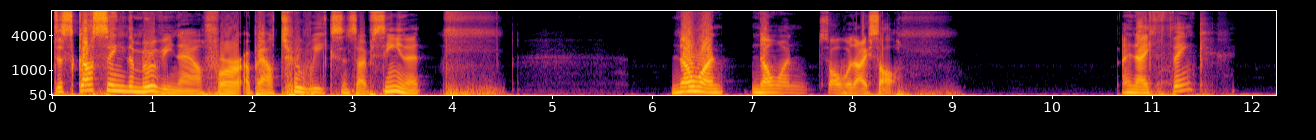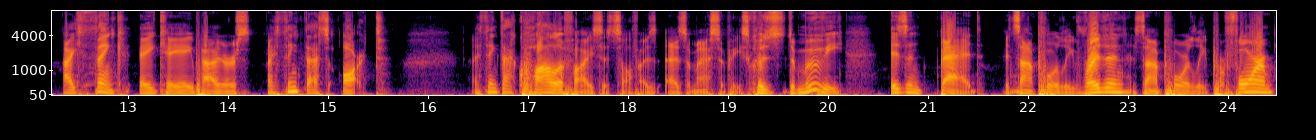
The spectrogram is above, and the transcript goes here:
Discussing the movie now for about two weeks since I've seen it. No one no one saw what I saw. And I think, I think, AKA Powders, I think that's art. I think that qualifies itself as, as a masterpiece because the movie isn't bad. It's not poorly written, it's not poorly performed,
